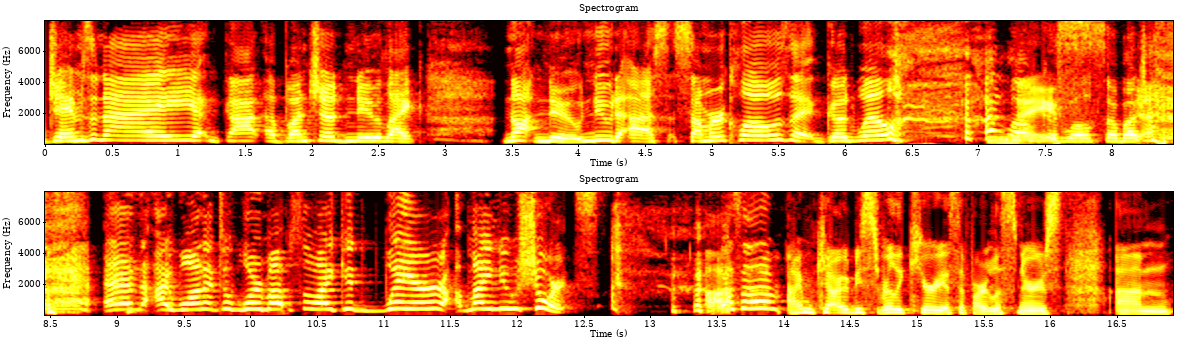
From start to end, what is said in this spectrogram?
James and I got a bunch of new, like, not new, new to us, summer clothes at Goodwill. I love Nice. Goodwill so much. And I want it to warm up so I could wear my new shorts. awesome. I'm. I would be really curious if our listeners um,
